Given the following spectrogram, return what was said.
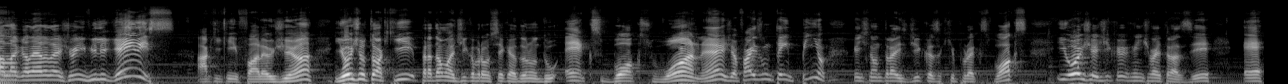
Fala galera da Joinville Games! Aqui quem fala é o Jean e hoje eu tô aqui pra dar uma dica pra você que é dono do Xbox One, né? Já faz um tempinho que a gente não traz dicas aqui pro Xbox e hoje a dica que a gente vai trazer é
